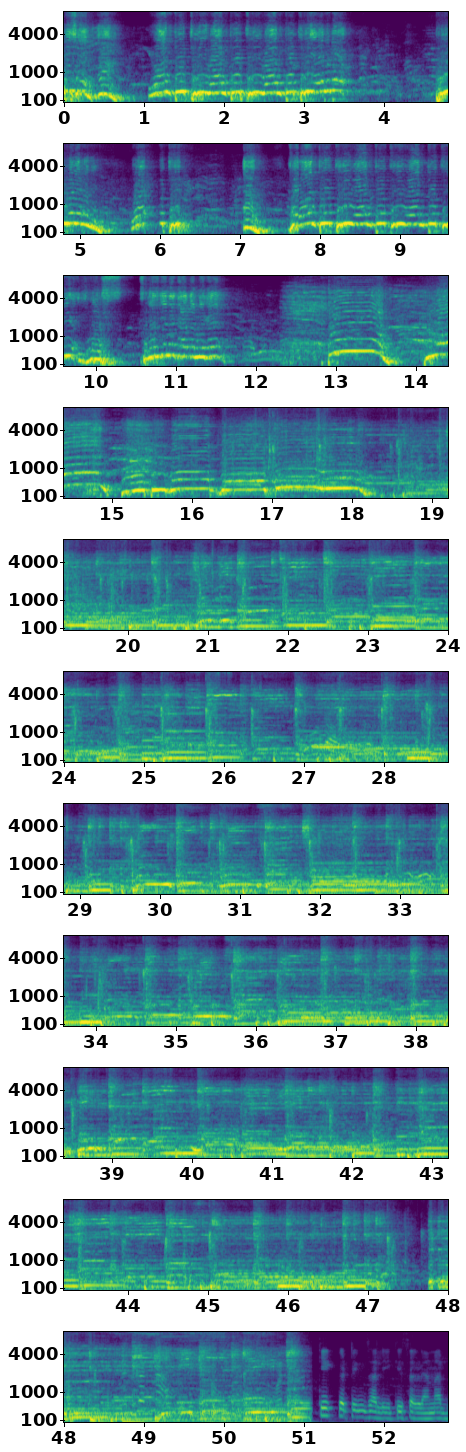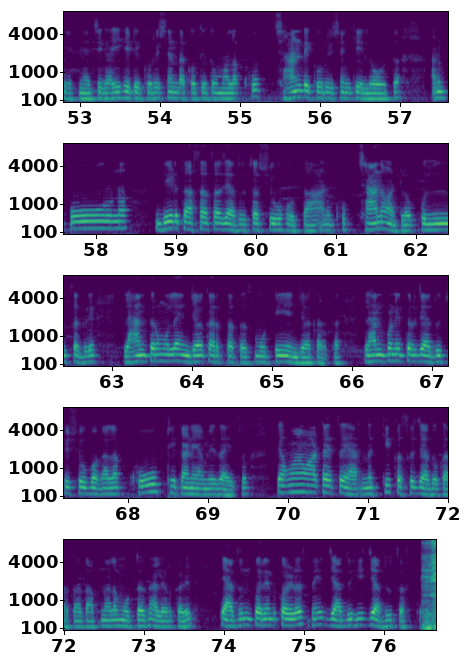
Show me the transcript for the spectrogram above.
दो मिनट पीछे हाँ one two three one two three one two three एक मिनट थ्री बोले मुझे वन टू थ्री हाँ one two three one two three one two three yes सगळ्यांना भेटण्याची घाई. हे डेकोरेशन दाखवते. तुम्हाला खूप छान डेकोरेशन केलं होतं. आणि पूर्ण दीड तासाचा जादूचा शो होता. आणि खूप छान वाटलं. फुल सगळे लहान तर मुलं एन्जॉय करतातच. मोठी एन्जॉय करतात. लहानपणी तर जादूचे शो बघायला खूप ठिकाणी आम्ही जायचो. तेव्हा वाटायचं यार नक्की कसं जादू करतात? आपणाला मोठं झाल्यावर कळेल. ते अजूनपर्यंत कळलंच नाही. जादू ही जादूच असते.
